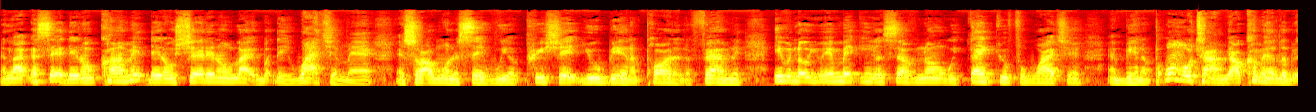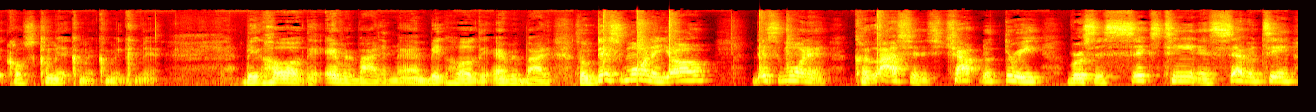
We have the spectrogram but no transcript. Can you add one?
And like I said, they don't comment, they don't share, they don't like, but they watching, man. And so I want to say we appreciate you being a part of the family. Even though you ain't making yourself known, we thank you for watching and being a, one more time, y'all come in a little bit closer. Come in, come in, come in, come in. Big hug to everybody, man. Big hug to everybody. So this morning, y'all, this morning, Colossians chapter 3, verses 16 and 17.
